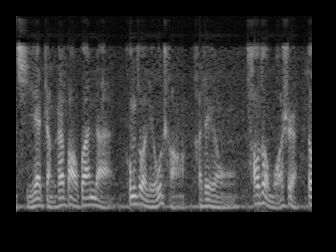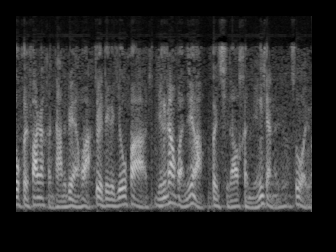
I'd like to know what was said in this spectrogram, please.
企业整个报关的工作流程和这种操作模式都会发生很大的变化，对这个优化营商环境啊会起到很明显的这种作用。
